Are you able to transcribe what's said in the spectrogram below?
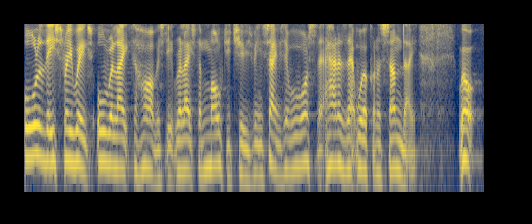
All of these three weeks all relate to harvest. It relates to multitudes being saved. You say, well, what's that? how does that work on a Sunday? Well,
